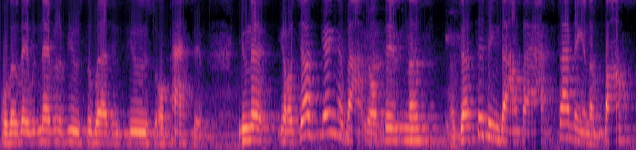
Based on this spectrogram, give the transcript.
although they would never have used the word infused or passive. You know, you're just going about your business, or just sitting down perhaps, traveling in a bus,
